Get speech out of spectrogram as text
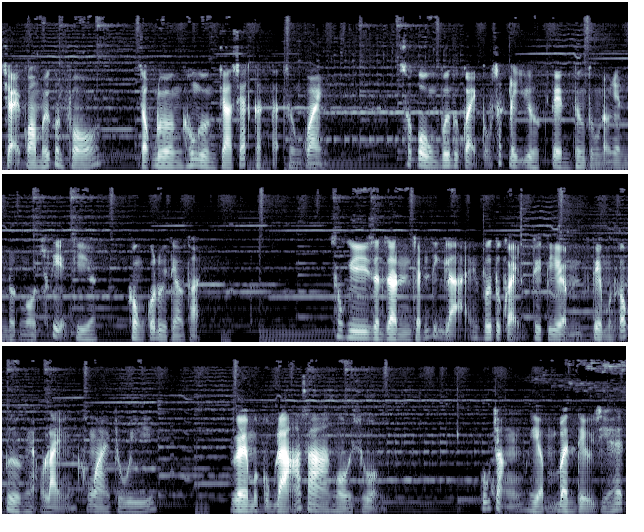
Chạy qua mấy con phố, dọc đường không ngừng tra xét cẩn thận xung quanh. Sau cùng Vương Tư Cảnh cũng xác định được tên thương tùng đạo nhân đột ngột xuất hiện kia không có đuổi theo thật. Sau khi dần dần chấn định lại, Vương Tu Cảnh tùy tiệm tìm một góc đường hẻo lánh không ai chú ý. Gầy một cục đá ra ngồi xuống. Cũng chẳng hiểm bần tiểu gì hết.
